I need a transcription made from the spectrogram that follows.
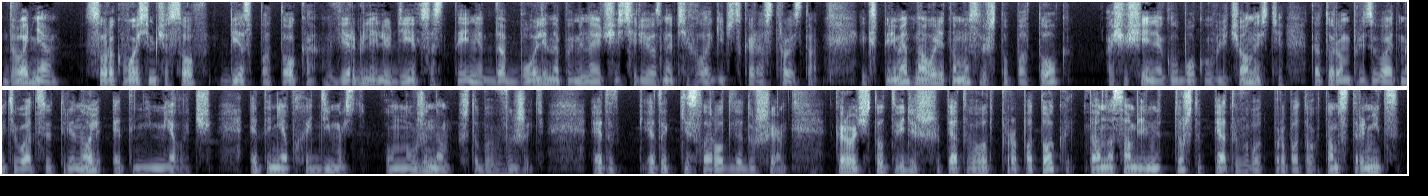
Два дня 48 часов без потока ввергли людей в состояние до боли, напоминающее серьезное психологическое расстройство. Эксперимент наводит на мысль, что поток, ощущение глубокой увлеченности, которым призывает мотивацию 3.0, это не мелочь, это необходимость. Он нужен нам, чтобы выжить. Это, это кислород для души. Короче, тут видишь пятый вывод про поток. Там на самом деле не то, что пятый вывод про поток, там страниц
